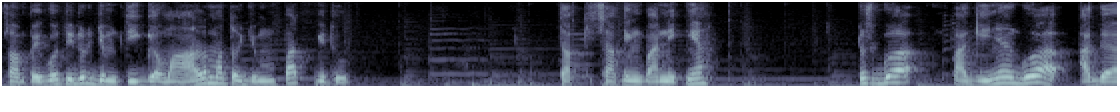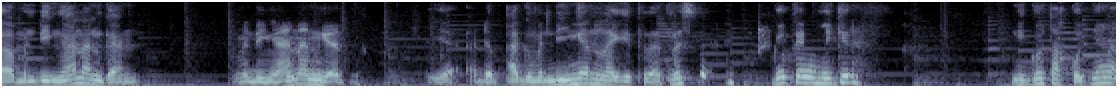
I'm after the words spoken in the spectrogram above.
sampai gue tidur jam 3 malam atau jam 4 gitu Sak- saking paniknya terus gue paginya gue agak mendinganan kan mendinganan gak tuh Iya, ada agak mendingan lah gitu lah. Terus gue kayak mikir, nih gue takutnya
